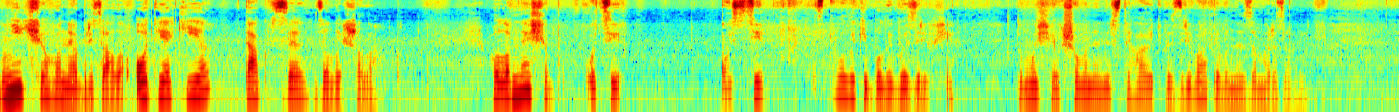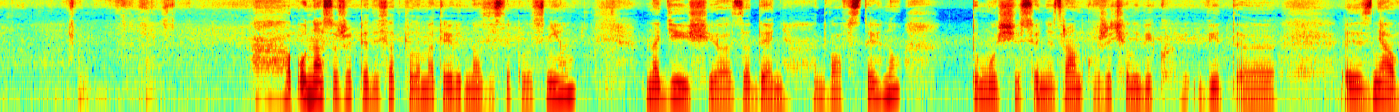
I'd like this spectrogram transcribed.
нічого не обрізала. От як є, так все залишила. Головне, щоб оці ось ці стволики були визрівші. Тому що якщо вони не встигають визрівати, вони замерзають. У нас вже 50 кілометрів від нас засипало снігом. Надію, що я за день-два встигну, тому що сьогодні зранку вже чоловік від, е, зняв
